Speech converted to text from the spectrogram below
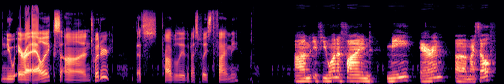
New Era Alex on Twitter. That's probably the best place to find me. Um, if you want to find me, Aaron, uh, myself,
